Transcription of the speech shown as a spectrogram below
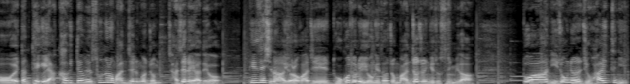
어, 일단 되게 약하기 때문에 손으로 만지는 건 좀 자제를 해야 돼요. 핀셋이나 여러가지 도구들을 이용해서 좀 만져주는 게 좋습니다. 또한 이 종류는 지금 화이트니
